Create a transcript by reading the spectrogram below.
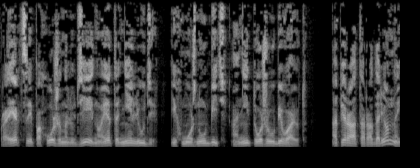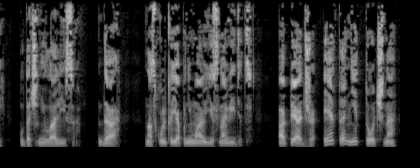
Проекции похожи на людей, но это не люди. Их можно убить, они тоже убивают. «Оператор одаренный?» — уточнила Алиса. «Да. Насколько я понимаю, ясновидец. Опять же, это не точно», —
